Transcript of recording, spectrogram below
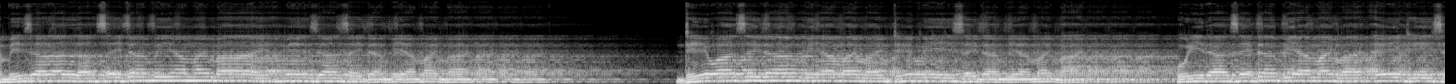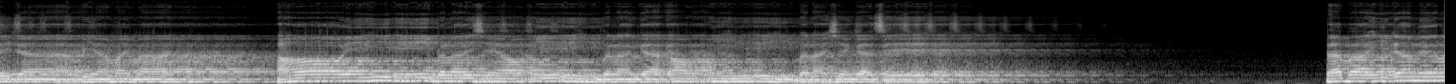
အမေဇာရာဇစိတ်တံပိယမိုက်မိုက်အမေဇာစိတ်တံပိယမိုက်မိုက်ဒေဝစိတ်တံပိယမိုက်မိုက်ဒေဝိစိတ်တံပိယမိုက်မိုက်ဝိရိဒစိတ်တံပိယမိုက်မိုက်အိဋ္ဌိစိတ်တံပိယမိုက်မိုက်အောင်ဤဤဗလရှင်အောင်ဤဤဗလံကအောင်ဤဤဗလံရှင်ကစေ သဗ္ဗဟိတမေလ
